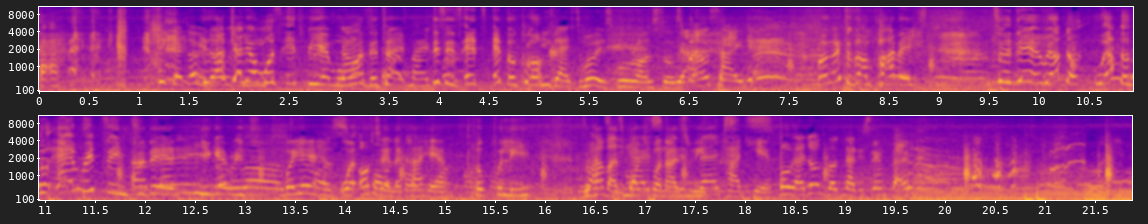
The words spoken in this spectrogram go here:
Ah, ah. Ticket. It's actually almost 8 p.m. What's the time? This is 8 8 o'clock. You guys, tomorrow is school run, so we are outside. We're going to go and party today. We have to we have to do everything today. You get it? But yeah, we're off to fun, Eleka here. Hopefully, we have as much fun as we had here. Oh, we are just vlogging at the same time.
